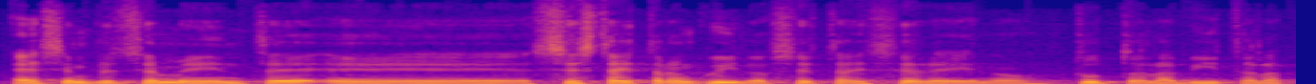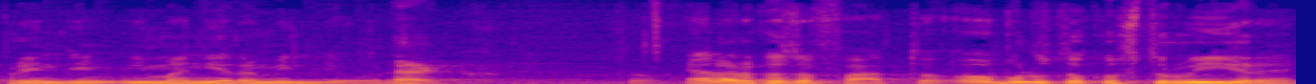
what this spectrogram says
è semplicemente eh, se stai tranquillo, se stai sereno, tutta la vita la prendi in maniera migliore. Ecco. E allora cosa ho fatto? Ho voluto costruire...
